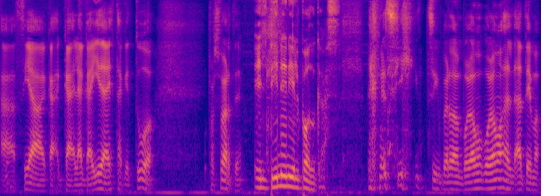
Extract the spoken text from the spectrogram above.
a- a ca- ca- la caída esta que tuvo. Por suerte. El Tinelli el podcast. sí, sí, perdón, volvamos, volvamos al a tema.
